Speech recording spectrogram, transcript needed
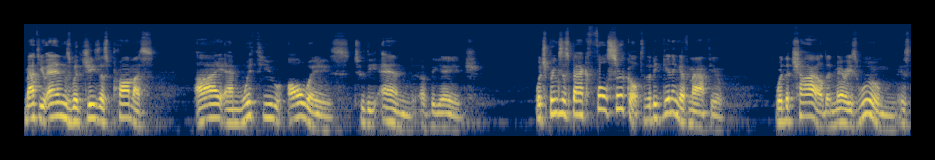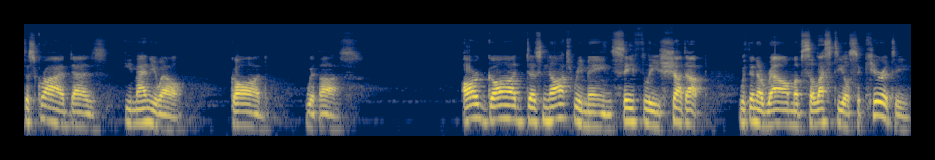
Matthew ends with Jesus' promise I am with you always to the end of the age. Which brings us back full circle to the beginning of Matthew, where the child in Mary's womb is described as Emmanuel, God with us. Our God does not remain safely shut up within a realm of celestial security,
